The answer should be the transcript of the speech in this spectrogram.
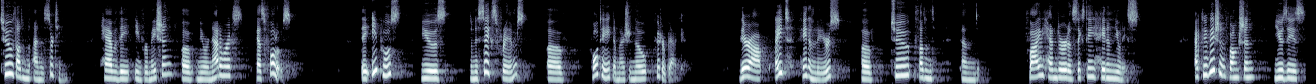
2013 have the information of neural networks as follows. The inputs use 26 frames of 40 dimensional filter bank. There are eight hidden layers of 2,560 hidden units. Activation function uses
